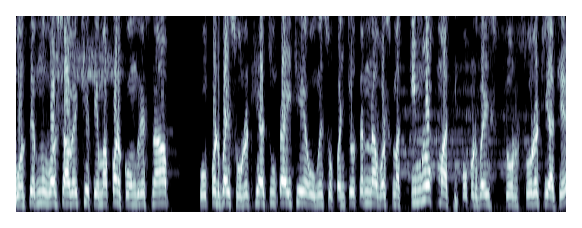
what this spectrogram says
બોતેરનું વર્ષ આવે છે તેમાં પણ કોંગ્રેસના પોપટભાઈ સોરઠિયા ચૂંટાય છે. ઓગણીસો પંચોતેરના વર્ષમાં કિમલોપમાંથી પોપટભાઈ સોરઠિયા છે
